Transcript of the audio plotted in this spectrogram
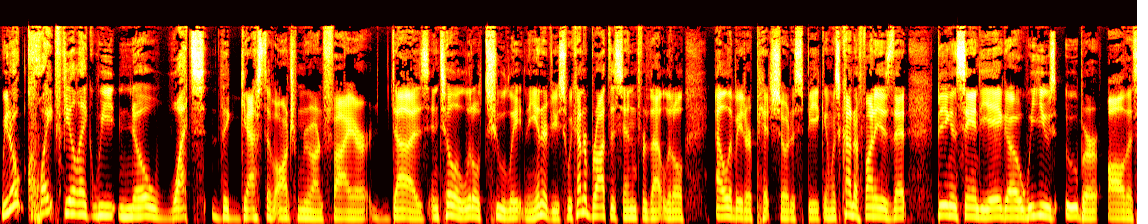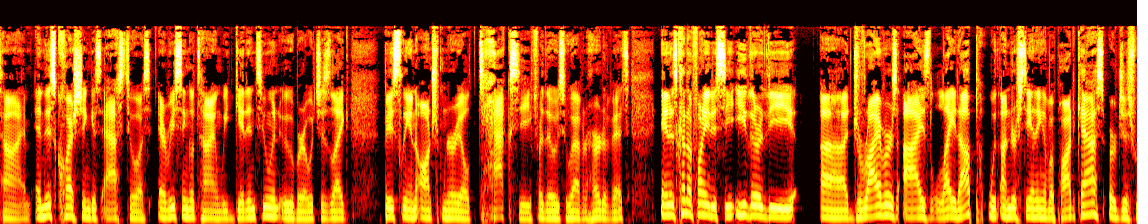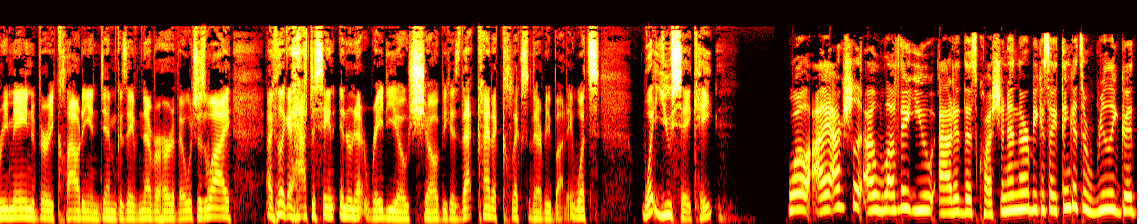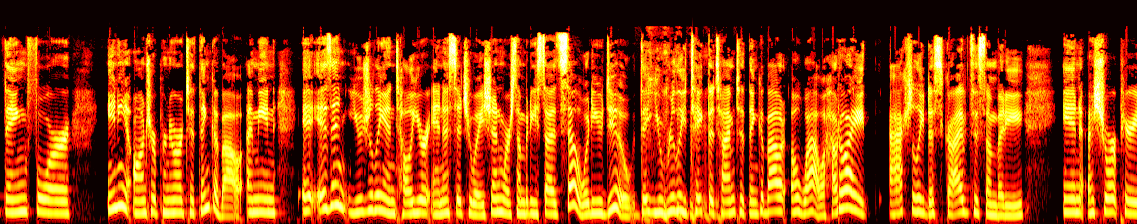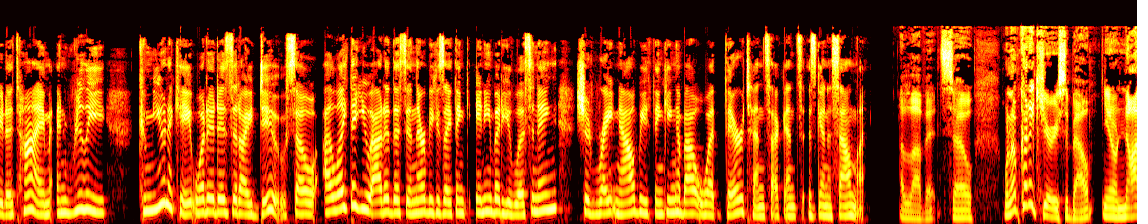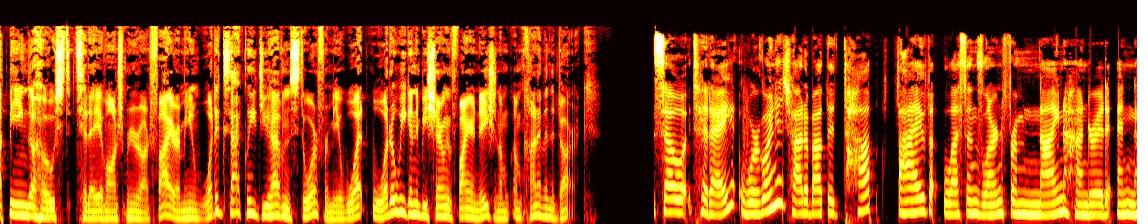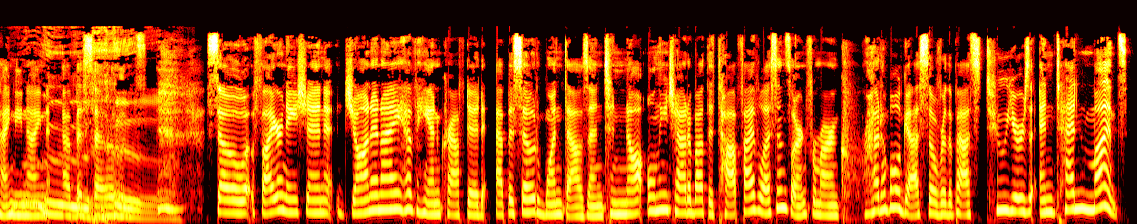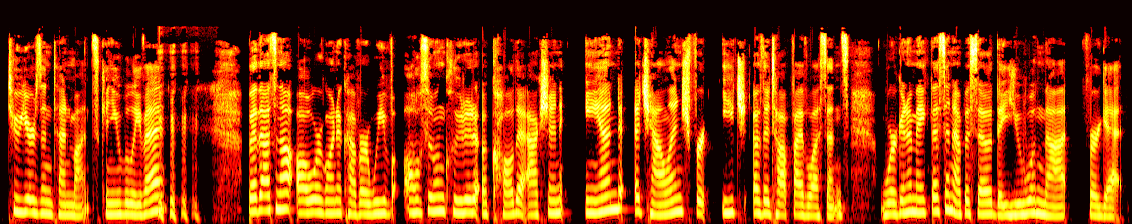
we don't quite feel like we know what the guest of Entrepreneur on Fire does until a little too late in the interview. So we kind of brought this in for that little elevator pitch, so to speak. And what's kind of funny is that being in San Diego, we use Uber all the time. And this question gets asked to us every single time we get into an Uber, which is like basically an entrepreneurial taxi for those who haven't heard of it. And it's kind of funny to see either the uh, drivers' eyes light up with understanding of a podcast or just remain very cloudy and dim because they've never heard of it, which is why I feel like I have to say an internet radio show because that kind of clicks with everybody. What's what you say, Kate? Well, I actually I love that you added this question in there because I think it's a really good thing for any entrepreneur to think about. I mean, it isn't usually until you're in a situation where somebody says, So, what do you do? that you really take the time to think about, Oh, wow, how do I actually describe to somebody in a short period of time and really communicate what it is that I do. So I like that you added this in there because I think anybody listening should right now be thinking about what their 10 seconds is going to sound like. I love it. So, what I'm kind of curious about, you know, not being the host today of Entrepreneur on Fire, I mean, what exactly do you have in store for me? What what are we going to be sharing with Fire Nation? I'm I'm kind of in the dark. So today we're going to chat about the top five lessons learned from 999 Ooh. episodes. So Fire Nation, John and I have handcrafted episode 1000 to not only chat about the top five lessons learned from our incredible guests over the past two years and 10 months two years and 10 months. Can you believe it? but that's not all we're going to cover. We've also included a call to action and a challenge for each of the top five lessons. We're going to make this an episode that you will not forget.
